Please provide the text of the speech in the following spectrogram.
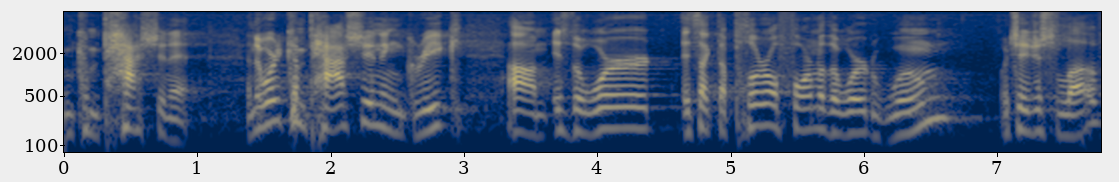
and compassionate. And the word compassion in Greek um, is the word, it's like the plural form of the word womb, which I just love.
